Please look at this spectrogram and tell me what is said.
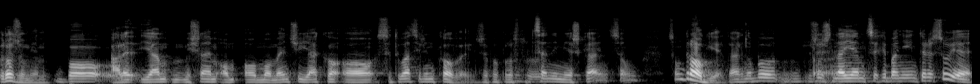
Rozumiem. Bo Ale ja myślałem o, o momencie jako o sytuacji rynkowej, że po prostu Mhm. ceny mieszkań są, są drogie, tak? No bo przecież Tak. najemcy chyba nie interesuje,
